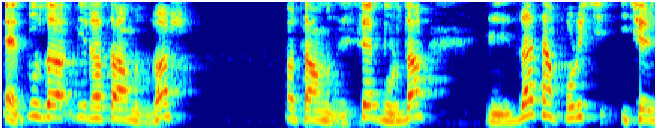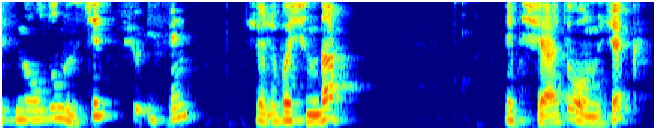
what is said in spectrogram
Evet burada bir hatamız var. Hatamız ise burada e, zaten for içerisinde olduğumuz için şu if'in şöyle başında et işareti olmayacak.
